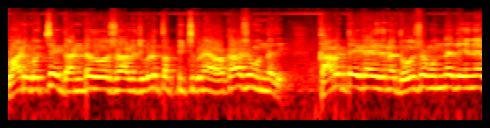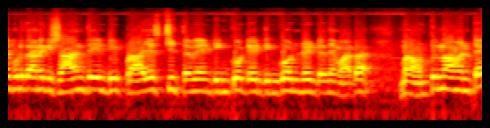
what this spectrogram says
వాడికి వచ్చే గండ దోషాల నుంచి కూడా తప్పించుకునే అవకాశం ఉన్నది. కాబట్టేగా ఏదైనా దోషం ఉన్నది అయినప్పుడు దానికి శాంతి ఏంటి ప్రాయశ్చిత్తం ఏంటి ఇంకోటి ఏంటి ఇంకోటి ఏంటి అనే మాట మనం అంటున్నామంటే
